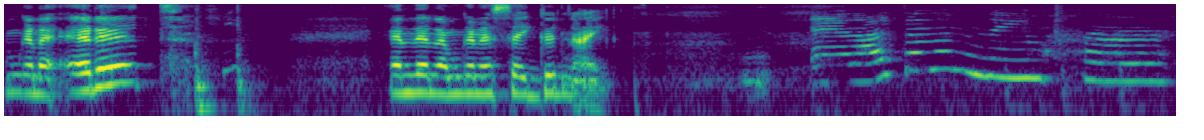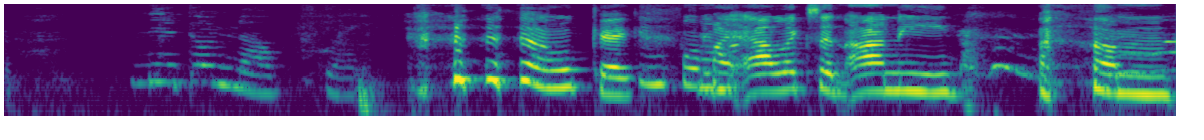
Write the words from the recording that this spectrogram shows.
I'm gonna edit, and then I'm gonna say good night. And I gonna name her Little No Plate. okay. For my Alex and Ani um,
